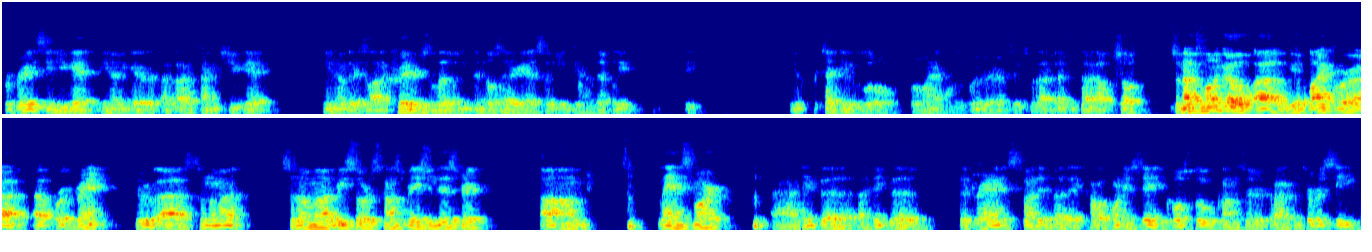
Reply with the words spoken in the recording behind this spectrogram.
for grazing, you get, you know, you get, a lot of times you get. You know, there's a lot of critters living in, in those areas, so you, you know, definitely. You know, protecting those little, little animals, or whatever, too, so that, that, that helps, so, so not too long ago, uh, we applied for, uh, uh, for a grant through, uh, Sonoma. Sonoma Resource Conservation District, um, LandSmart, uh, I think the, I think the, the grant is funded by the California State Coastal Conser- uh, Conservancy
